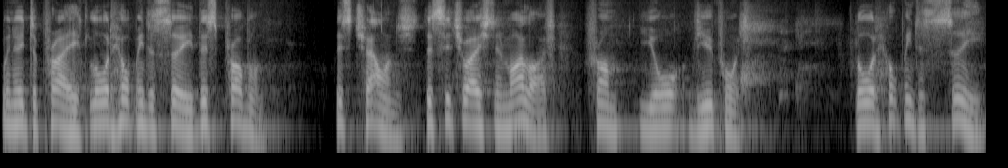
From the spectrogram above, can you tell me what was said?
We need to pray, Lord, help me to see this problem this challenge, this situation in my life from your viewpoint. Lord, help me to see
